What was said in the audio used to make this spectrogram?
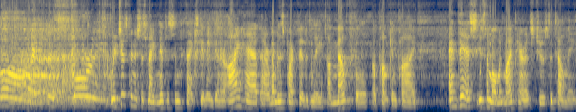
Oh, this story. We've just finished this magnificent Thanksgiving dinner. I have, and I remember this part vividly, a mouthful of pumpkin pie. And this is the moment my parents choose to tell me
